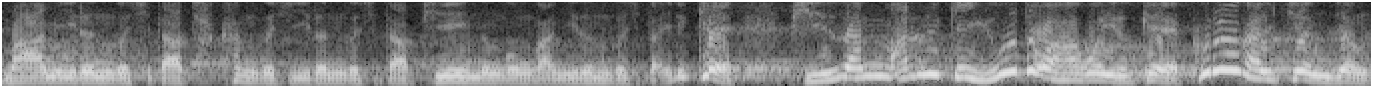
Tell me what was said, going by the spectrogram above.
마음이 이런 것이다, 착한 것이 이런 것이다, 비어 있는 공간 이런 것이다, 이렇게 비슷한 말을 이렇게 유도하고 이렇게 끌어갈지언정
